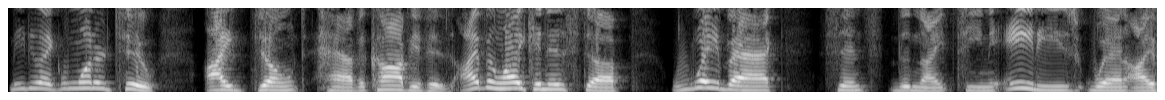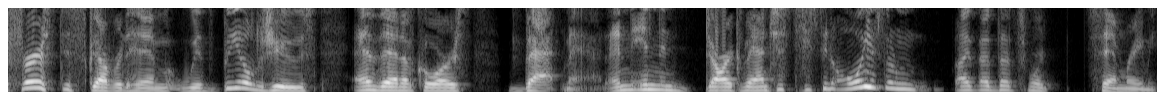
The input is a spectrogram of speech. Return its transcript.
maybe like one or two, I don't have a copy of his. I've been liking his stuff way back since the 1980s when I first discovered him with Beetlejuice and then, of course, Batman. And in Darkman, just he's been always been I, that's more Sam Raimi,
